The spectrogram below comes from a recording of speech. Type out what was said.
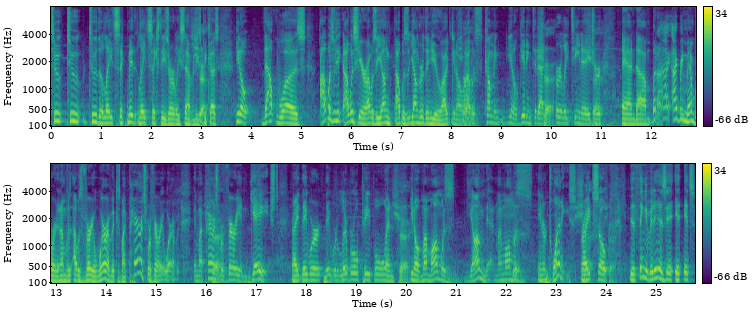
to to to the late six, mid late '60s, early '70s, Sure. because you know that was I was I was here. I was a young I was younger than you. I you know I was coming you know getting to that Sure. early teenager. Sure. And um, but I, I remember it, and I was, I was very aware of it because my parents were very aware of it, and my parents Sure. were very engaged. Right? They were they were liberal people, and Sure. you know my mom was young then. My mom was in her twenties, right? So sure. the thing of it is, it, it, it's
